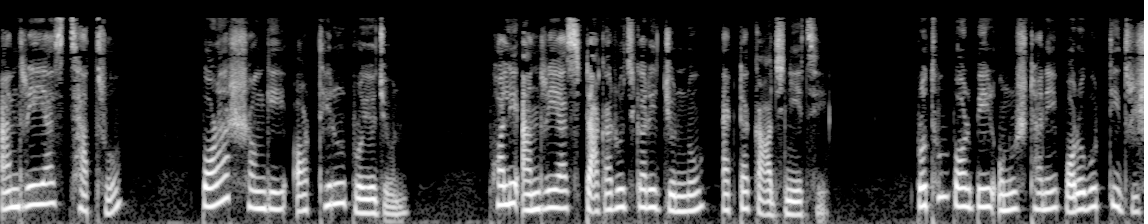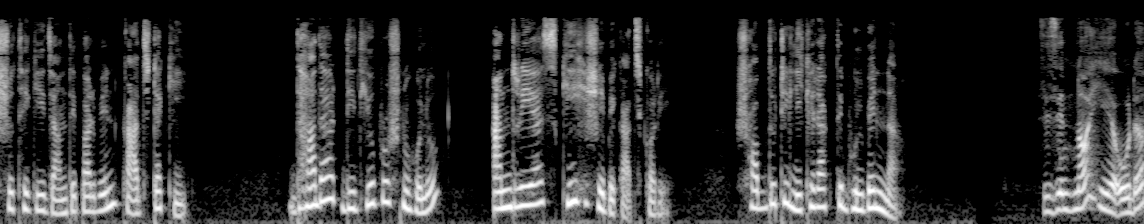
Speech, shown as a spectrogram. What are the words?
Andreas Zatru পড়ার সঙ্গে অর্থেরও প্রয়োজন ফলে আন্দ্রেয়াস টাকা রোজগারের জন্য একটা কাজ নিয়েছে প্রথম পর্বের অনুষ্ঠানে পরবর্তী দৃশ্য থেকে জানতে পারবেন কাজটা কি ধাঁধার দ্বিতীয় প্রশ্ন হল আন্দ্রেয়াস কি হিসেবে কাজ করে শব্দটি লিখে রাখতে ভুলবেন না Sie sind neu hier, oder?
